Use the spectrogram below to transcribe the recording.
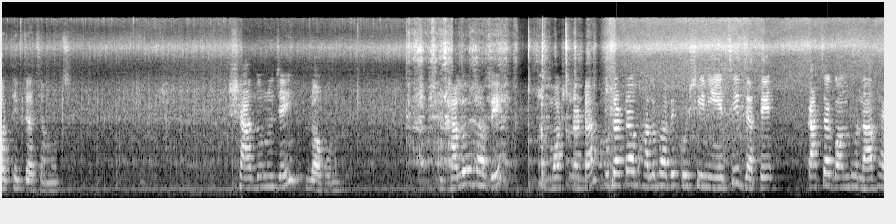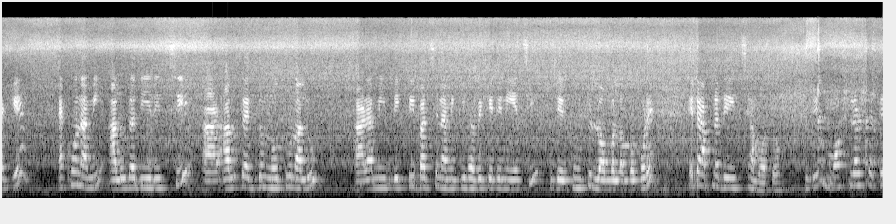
অর্ধেক চা চামচ। স্বাদ অনুযায়ী লবণ। ভালোভাবে মশলাটা মশলাটা ভালোভাবে কষিয়ে নিয়েছি যাতে কাঁচা গন্ধ না থাকে। এখন আমি আলুটা দিয়ে দিচ্ছি, আর আলুটা একদম নতুন আলু। আর আমি দেখতেই পাচ্ছেন আমি কীভাবে কেটে নিয়েছি, যেরকম একটু লম্বা লম্বা করে। এটা আপনাদের ইচ্ছা মতো। মশলার সাথে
